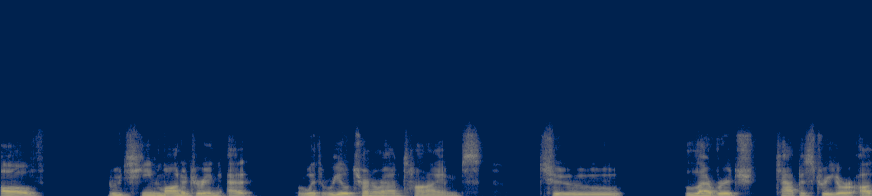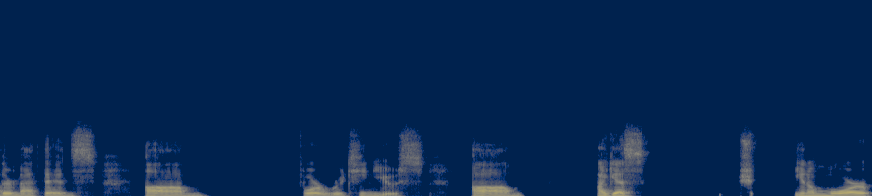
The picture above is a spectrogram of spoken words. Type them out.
of routine monitoring at with real turnaround times to leverage tapestry or other methods um, for routine use. Um, I guess, you know, more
